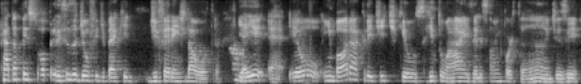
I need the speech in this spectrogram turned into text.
Cada pessoa precisa de um feedback diferente da outra. Uhum. E aí, é, eu, embora acredite que os rituais eles são importantes e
